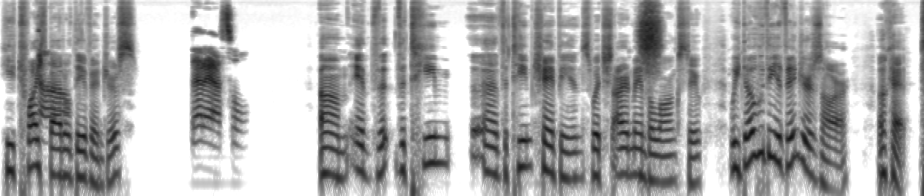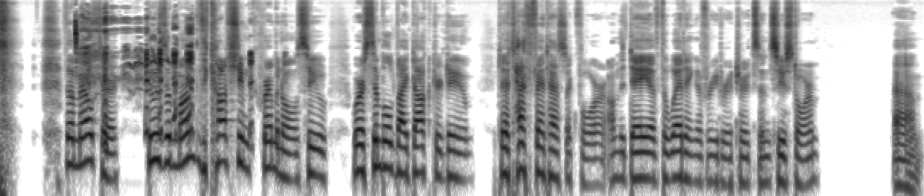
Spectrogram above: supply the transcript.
he twice Oh. battled the Avengers. that asshole. Um, and the the team uh, the team champions, which Iron Man belongs to, we know who the Avengers are. Okay, the Melter, who is among the costumed criminals who were assembled by Doctor Doom to attack the Fantastic Four on the day of the wedding of Reed Richards and Sue Storm. Um,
